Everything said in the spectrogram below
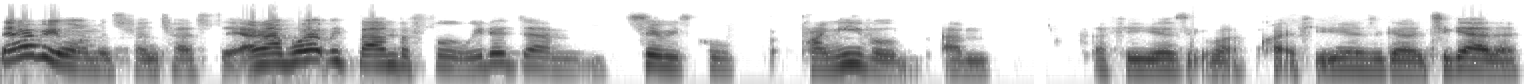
Everyone was fantastic, and I've worked with Ben before. We did um, a series called Primeval um, a few years ago, well, quite a few years ago, together.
